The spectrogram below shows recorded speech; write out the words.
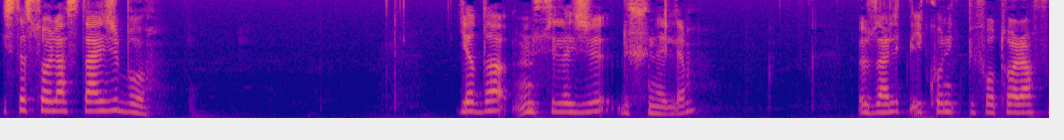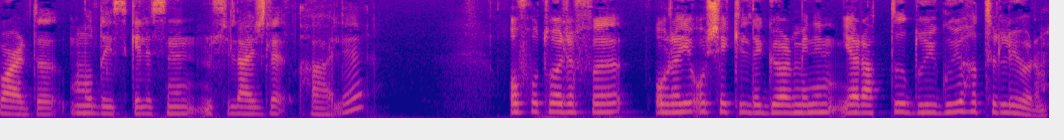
İşte solastalji bu. Ya da müsilajı düşünelim. Özellikle ikonik bir fotoğraf vardı. Moda iskelesinin müsilajlı hali. O fotoğrafı, orayı o şekilde görmenin yarattığı duyguyu hatırlıyorum.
